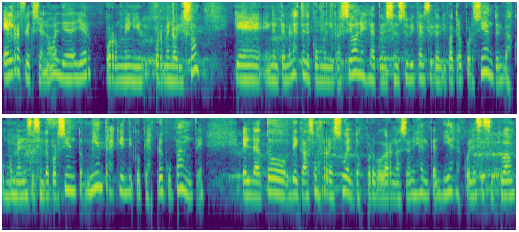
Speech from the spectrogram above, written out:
Él reflexionó el día de ayer, por pormenorizó que en el tema de las telecomunicaciones la atención se ubica al 74%, el gas comunal el 60%, mientras que indicó que es preocupante el dato de casos resueltos por gobernaciones y alcaldías, las cuales se sitúan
